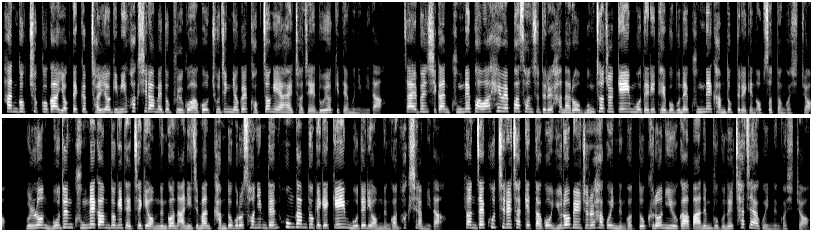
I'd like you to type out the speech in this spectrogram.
한국 축구가 역대급 전력임이 확실함에도 불구하고 조직력을 걱정해야 할 처지에 놓였기 때문입니다. 짧은 시간 국내파와 해외파 선수들을 하나로 뭉쳐줄 게임 모델이 대부분의 국내 감독들에겐 없었던 것이죠. 물론 모든 국내 감독이 대책이 없는 건 아니지만 감독으로 선임된 홍 감독에게 게임 모델이 없는 건 확실합니다. 현재 코치를 찾겠다고 유럽 일주를 하고 있는 것도 그런 이유가 많은 부분을 차지하고 있는 것이죠.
